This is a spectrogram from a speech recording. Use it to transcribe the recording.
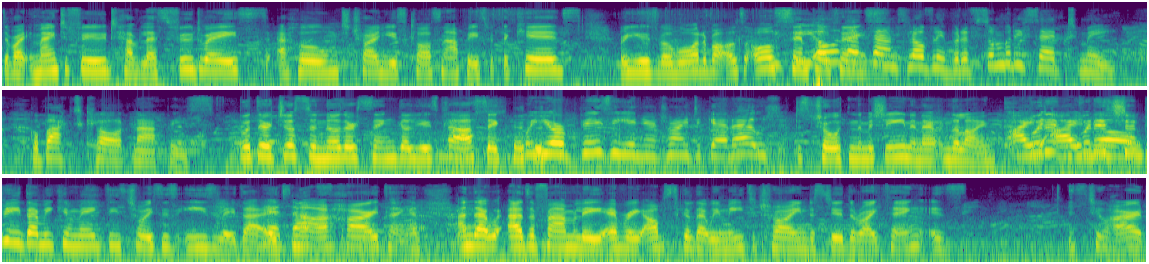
the right amount of food, have less food waste at home, to try and use cloth nappies with the kids, reusable water bottles, all You see, simple oh, that things. sounds lovely, but if somebody said to me, go back to cloth nappies, But they're just another single-use plastic. but you're busy and you're trying to get out. just throw it in the machine and out in the line. I- but it, I but know. it should be that we can make these choices easily. That Yeah, it's not a hard thing, and and that as a family, every obstacle that we meet to try and just do the right thing is it's too hard.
